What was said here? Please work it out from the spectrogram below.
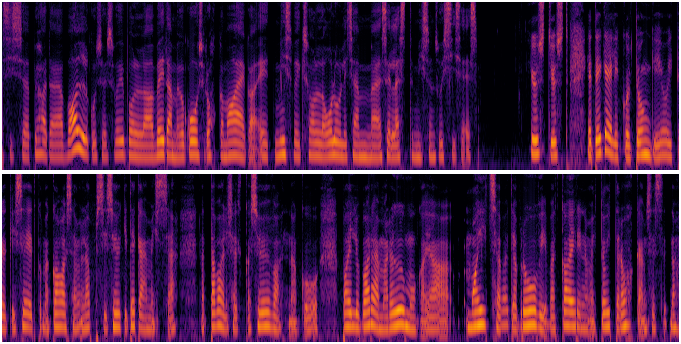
siis äh, pühade aja valguses võib-olla veedame ka koos rohkem aega, et mis võiks olla olulisem sellest, mis on sussi sees just, just. ja tegelikult ongi ju ikkagi see, et kui me kaasame lapsi söögi tegemisse, nad tavaliselt ka söövad nagu palju parema rõõmuga ja maitsevad ja proovivad ka erinevaid toite rohkem, sest et noh,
